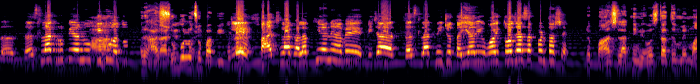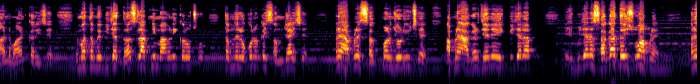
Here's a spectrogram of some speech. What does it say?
દસ લાખ રૂપિયાનું કીધું હતું. અરે આ શું બોલો છો ભાભી? એટલે પાંચ લાખ અલગથી અને હવે બીજા દસ લાખની જો તૈયારી હોય તો જ આ સગપણ થશે. અને પાંચ લાખની વ્યવસ્થા તો મેં માંડ માંડ કરી છે. એમાં તમે બીજા દસ લાખની માંગણી કરો છો? તમને લોકોને કઈ સમજાય છે? અરે આપણે સગપણ જોડ્યું છે. આપણે આગળ જઈને એકબીજાના એકબીજાના સગા થઈશું આપણે. અને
